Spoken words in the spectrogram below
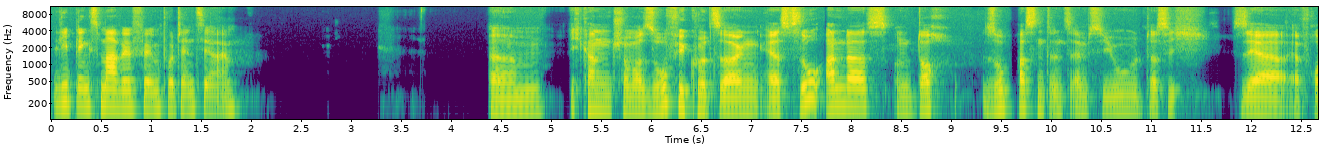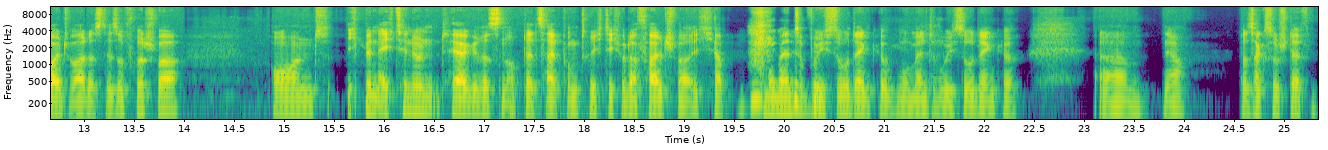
Lieblings-Marvel-Film-Potenzial. Ähm, ich kann schon mal so viel kurz sagen, er ist so anders und doch so passend ins MCU, dass ich sehr erfreut war, dass der so frisch war. Und ich bin echt hin und her gerissen, ob der Zeitpunkt richtig oder falsch war. Ich habe Momente, wo ich so denke, Momente, wo ich so denke. Ähm, ja. Was sagst du, Steffen?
